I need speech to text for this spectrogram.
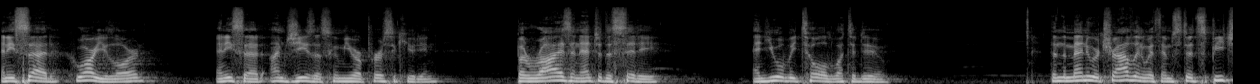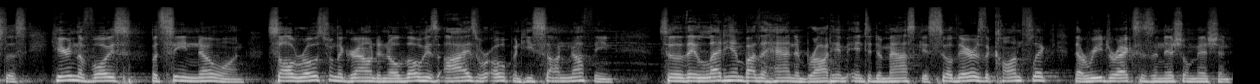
And he said, Who are you, Lord? And he said, I'm Jesus, whom you are persecuting. But rise and enter the city, and you will be told what to do. Then the men who were traveling with him stood speechless, hearing the voice but seeing no one. Saul rose from the ground, and although his eyes were opened, he saw nothing. So they led him by the hand and brought him into Damascus. So there's the conflict that redirects his initial mission.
